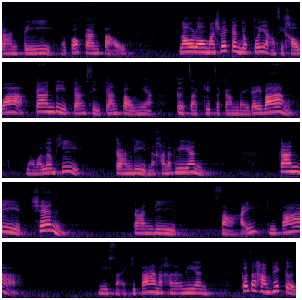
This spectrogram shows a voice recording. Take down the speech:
การตี แล้วก็การเป่า เราลองมาช่วยกันยกตัวอย่างสิคะว่า การดีดการสีการเป่าเนี่ยเกิดจากกิจกรรมใดได้บ้าง เรามาเริ่มที่การดีดนะคะนักเรียน การดีด เช่น การดีด สายกีตาร์ดีดสายกีตาร์นะคะนักเรียน ก็จะทำให้เกิด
